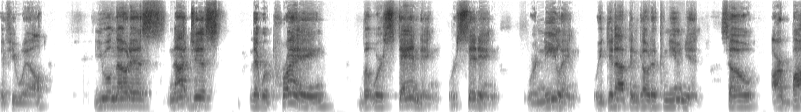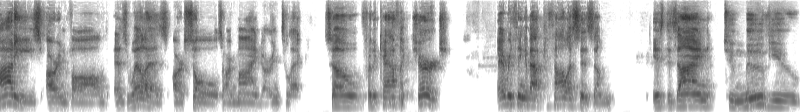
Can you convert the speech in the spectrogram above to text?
if you will, you will notice not just that we're praying, but we're standing, we're sitting, we're kneeling, we get up and go to communion. So our bodies are involved as well as our souls, our mind, our intellect. So for the Catholic Church, everything about Catholicism is designed to move you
